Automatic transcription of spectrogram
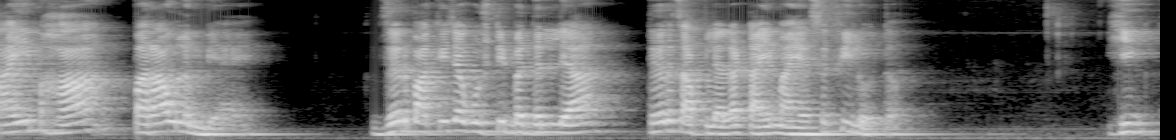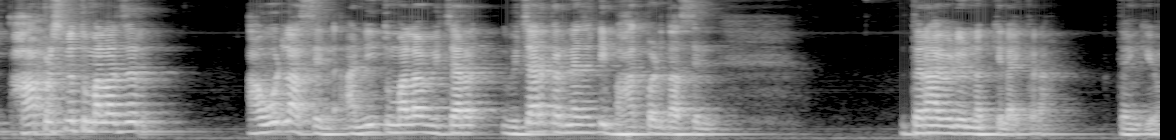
टाईम हा परावलंबी आहे. जर बाकीच्या गोष्टी बदलल्या तरच आपल्याला टाईम आहे असं फील होतं. ही हा प्रश्न तुम्हाला जर आवडला असेल आणि तुम्हाला विचार विचार करण्यासाठी भाग पडत असेल तर हा व्हिडिओ नक्की लाईक करा. थँक्यू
